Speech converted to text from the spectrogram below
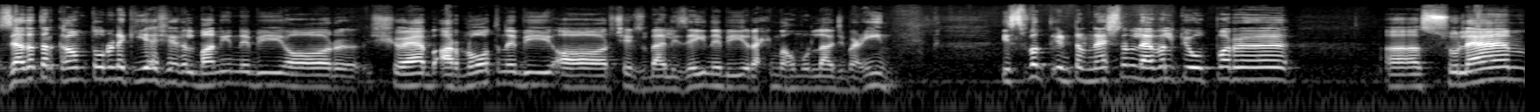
زیادہ تر کام تو انہوں نے کیا ہے، شیخ البانی نے بھی اور شعیب ارنوت نے بھی اور شیخ زبیلی زئی نے بھی رحمہ اللہ اجمعین۔ اس وقت انٹرنیشنل لیول کے اوپر سلیم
